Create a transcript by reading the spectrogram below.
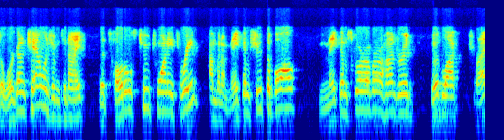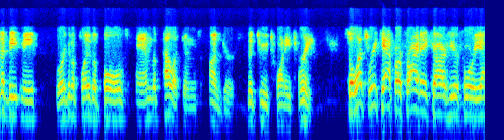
So we're going to challenge them tonight. The total's 223. I'm going to make them shoot the ball, make them score over 100. Good luck. Try to beat me we're going to play the Bulls and the Pelicans under the 223. So let's recap our Friday card here for you.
